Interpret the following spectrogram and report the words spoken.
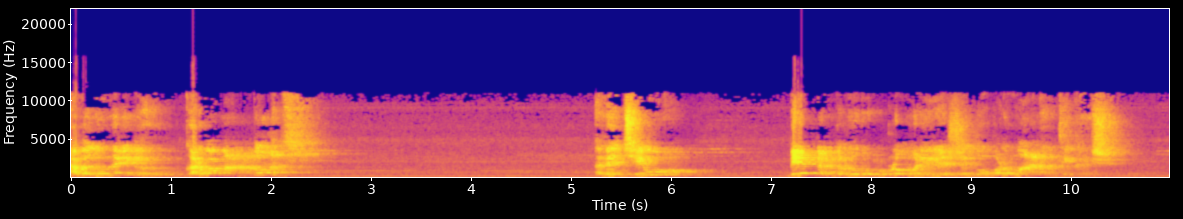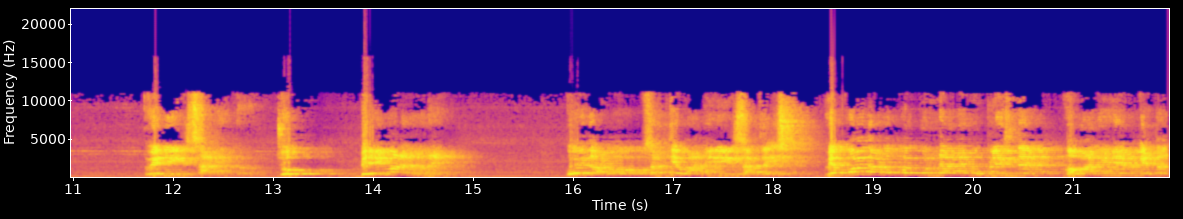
આ બધું નહીં કરું, કરવા માંગતો નથી. અને જેવું બે ટંકનો રોટલો મળી રહેશે તો પણ હું આનંદથી ખાઈશ. તો એની સારી કરું. જો બેઈમાનોને કોઈ દાડો સત્યવાદીની ઈર્ષા થઈ છે મેં કોઈ દાડો કોઈ ગુંડાને મોકલીશ ને મવાલીને એમ કહેતા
